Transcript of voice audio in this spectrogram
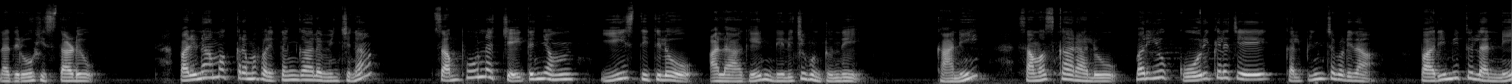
నదిరోహిస్తాడు. పరిణామక్రమ ఫలితంగా లభించిన సంపూర్ణ చైతన్యం ఈ స్థితిలో అలాగే నిలిచి ఉంటుంది. కానీ సంస్కారాలు మరియు కోరికలచే కల్పించబడిన పరిమితులన్నీ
